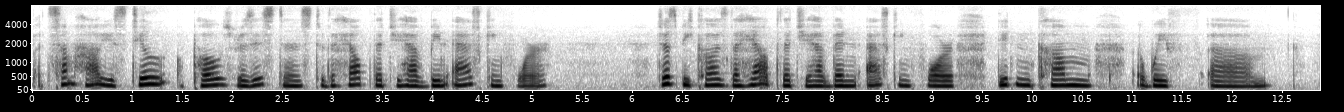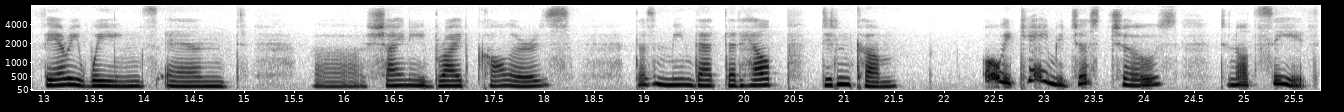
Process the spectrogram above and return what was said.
But somehow you still oppose resistance to the help that you have been asking for. Just because the help that you have been asking for didn't come with um, fairy wings and uh, shiny bright colors doesn't mean that that help didn't come Oh, it came, you just chose to not see it.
